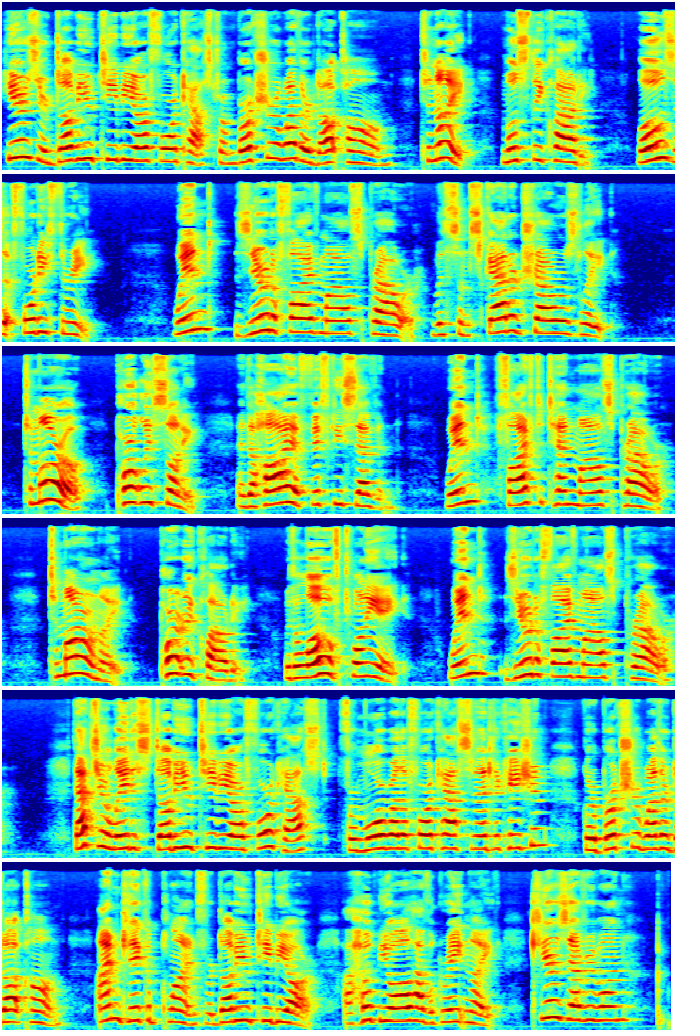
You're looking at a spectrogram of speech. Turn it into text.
Here's your WTBR forecast from BerkshireWeather.com. Tonight, mostly cloudy. Lows at 43. Wind 0 to 5 miles per hour, with some scattered showers late. Tomorrow, partly sunny, and a high of 57. Wind 5 to 10 miles per hour. Tomorrow night, partly cloudy, with a low of 28. Wind 0 to 5 miles per hour. That's your latest WTBR forecast. For more weather forecasts and education, go to berkshireweather.com. I'm Jacob Klein for WTBR. I hope you all have a great night. Cheers, everyone.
